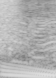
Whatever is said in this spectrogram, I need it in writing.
Mm.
